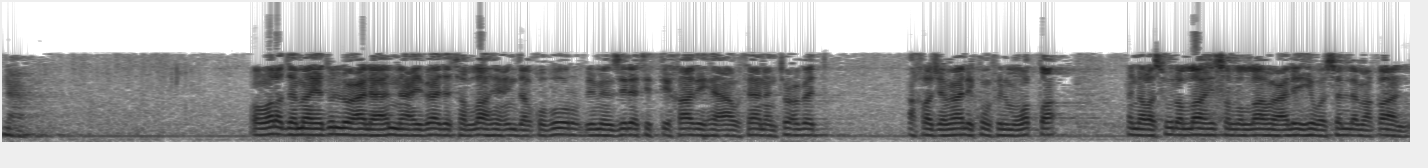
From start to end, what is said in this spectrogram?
نعم. وورد ما يدل على أن عبادة الله عند القبور بمنزلة اتخاذها أوثانا تعبد. أخرج مالك في الموطأ أن رسول الله صلى الله عليه وسلم قال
